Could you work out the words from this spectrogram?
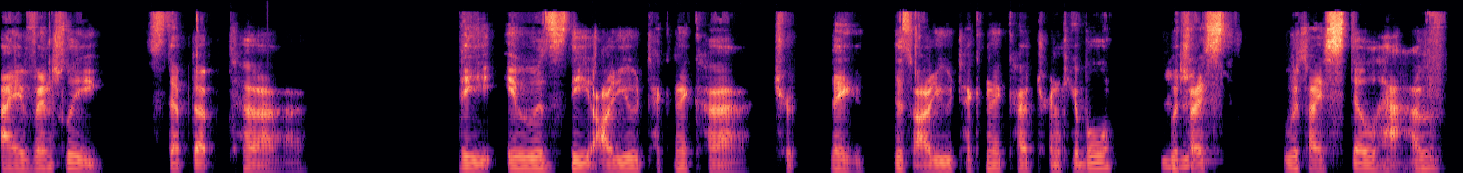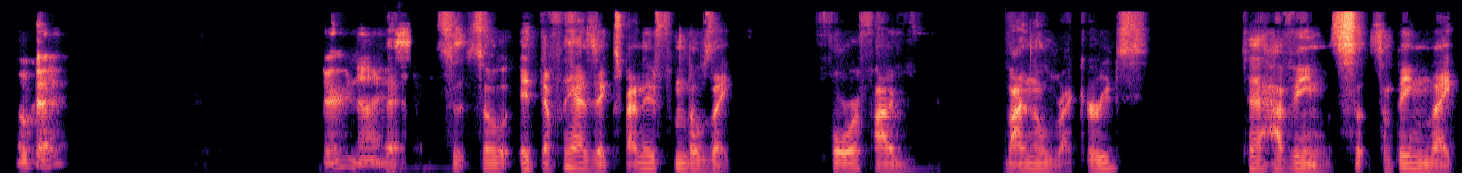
I eventually stepped up to the it was the Audio Technica the this Audio Technica turntable, which Mhm. I which I still have. Okay. Very Uh, nice. So so it definitely has expanded from those like four or five vinyl records to having s- something like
